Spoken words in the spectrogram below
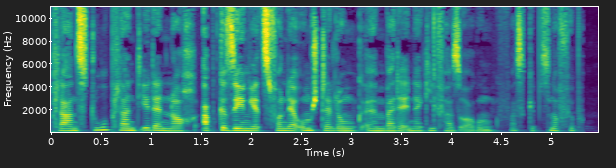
planst du, plant ihr denn noch, abgesehen jetzt von der Umstellung ähm, bei der Energieversorgung? Was gibt's noch für Punkte?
